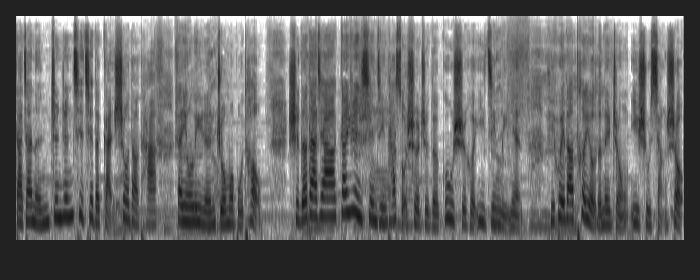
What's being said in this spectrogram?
大家能真真切切地感受到他，但又令人琢磨不透，使得大家甘愿陷进他所设置的故事和意境里面，体会到特有的那种艺术享受，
